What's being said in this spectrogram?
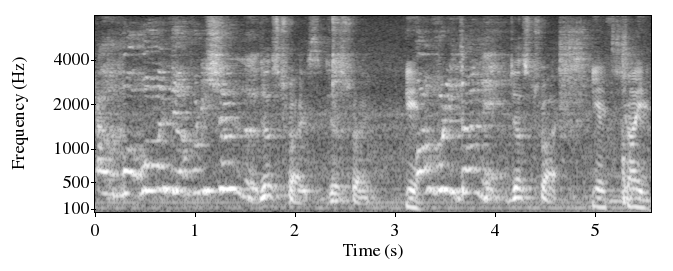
Oh, what, what am I doing? I've already shown them. Just try it. Just try it. Yeah, I've already done it. Just try. yeah, just try it.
